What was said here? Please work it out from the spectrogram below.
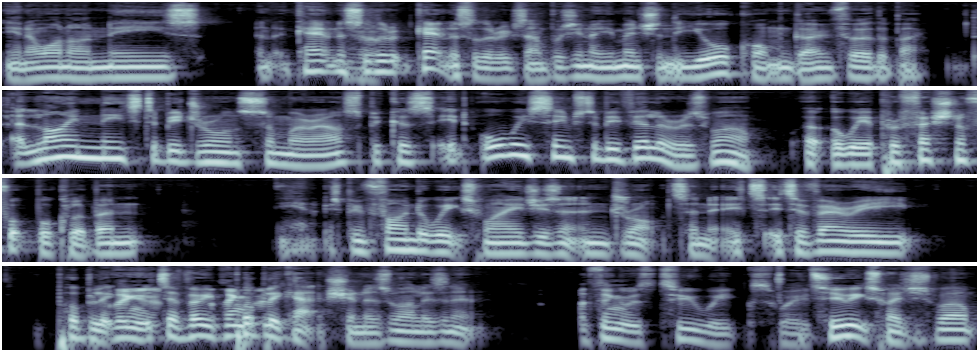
you know, on our knees. And countless other countless other examples. You know, you mentioned the Yorke one going further back. A line needs to be drawn somewhere else because it always seems to be Villa as well. Are we a professional football club and you know, it's been fined a week's wages and, and dropped, and it's it's a very public. It- It's a very I think it- public action as well, isn't it? I think it was two weeks. Wait, Two weeks' wages. Well,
